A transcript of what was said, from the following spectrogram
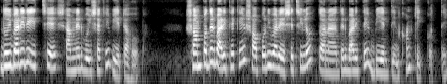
দুই বাড়িরই ইচ্ছে সামনের বৈশাখে বিয়েটা হোক। সম্পদের বাড়ি থেকে সপরিবারে এসেছিল তনয়াদের বাড়িতে বিয়ের দিনক্ষণ ঠিক করতে।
